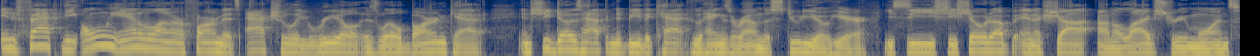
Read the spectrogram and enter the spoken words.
In fact, the only animal on our farm that's actually real is Lil Barn Cat, and she does happen to be the cat who hangs around the studio here. You see, she showed up in a shot on a live stream once,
